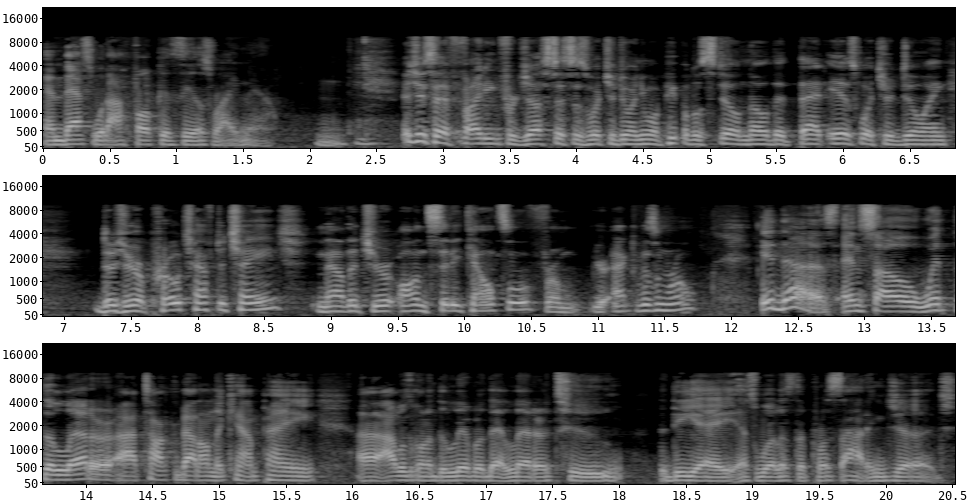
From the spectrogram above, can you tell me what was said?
and that's what our focus is right now. As you said, fighting for justice is what you're doing. You want people to still know that that is what you're doing. Does your approach have to change now that you're on city council from your activism role? It does. And so, with the letter I talked about on the campaign, uh, I was going to deliver that letter to the DA as well as the presiding judge.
